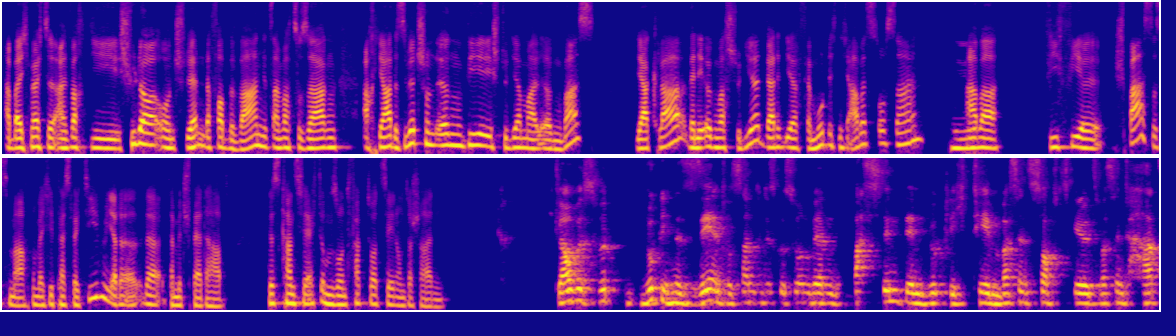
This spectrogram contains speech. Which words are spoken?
aber ich möchte einfach die Schüler und Studenten davor bewahren, jetzt einfach zu sagen, ach ja, das wird schon irgendwie, ich studiere mal irgendwas. Ja klar, wenn ihr irgendwas studiert, werdet ihr vermutlich nicht arbeitslos sein, mhm. aber wie viel Spaß es macht und welche Perspektiven ihr da, da, damit später habt, das kann sich echt um so einen Faktor 10 unterscheiden. Ich glaube, es wird wirklich eine sehr interessante Diskussion werden. Was sind denn wirklich Themen? Was sind Soft Skills? Was sind Hard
